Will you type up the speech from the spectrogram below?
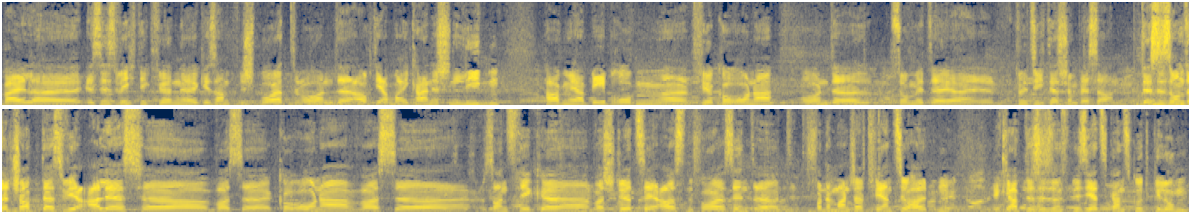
weil äh, es ist wichtig für den gesamten Sport und äh, auch die amerikanischen Ligen haben ja B-Proben äh, für Corona und äh, somit äh, fühlt sich das schon besser an. Das ist unser Job, dass wir alles, äh, was äh, Corona, was äh, sonstig, was Stürze außen vor sind, von der Mannschaft fernzuhalten. Ich glaube, das ist uns bis jetzt ganz gut gelungen.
